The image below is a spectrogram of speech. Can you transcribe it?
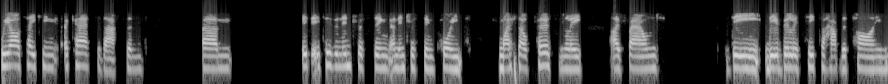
we are taking a care to that, and um, it, it is an interesting an interesting point. Myself personally, I found the the ability to have the time,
